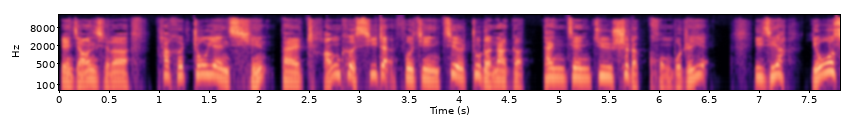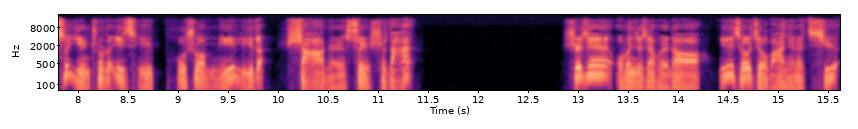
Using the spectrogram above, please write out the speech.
便讲起了他和周艳琴在长客西站附近借住的那个单间居室的恐怖之夜，以及啊由此引出了一起扑朔迷离的杀人碎尸大案。时间我们就先回到一九九八年的七月。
